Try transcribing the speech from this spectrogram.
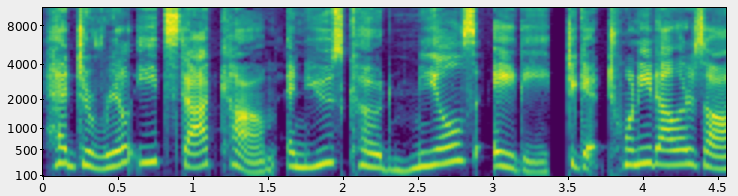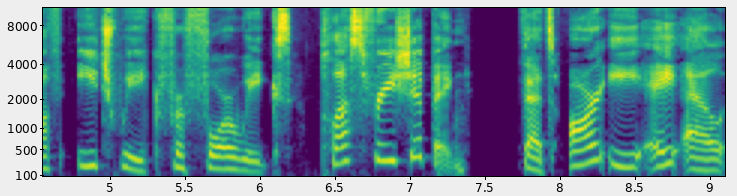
Head to realeats.com and use code MEALS80 to get $20 off each week for four weeks, plus free shipping. That's R E A L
